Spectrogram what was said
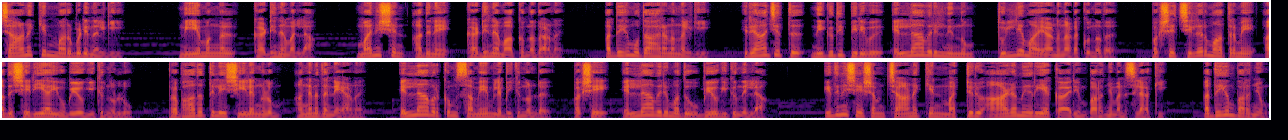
ചാണക്യൻ മറുപടി നൽകി നിയമങ്ങൾ കഠിനമല്ല. മനുഷ്യൻ അതിനെ കഠിനമാക്കുന്നതാണ്. അദ്ദേഹം ഉദാഹരണം നൽകി രാജ്യത്ത് നികുതിപ്പിരിവ് എല്ലാവരിൽ നിന്നും തുല്യമായാണ് നടക്കുന്നത്. പക്ഷേ ചിലർ മാത്രമേ അത് ശരിയായി ഉപയോഗിക്കുന്നുള്ളൂ. പ്രഭാതത്തിലെ ശീലങ്ങളും അങ്ങനെ തന്നെയാണ്. എല്ലാവർക്കും സമയം ലഭിക്കുന്നുണ്ട്. പക്ഷേ എല്ലാവരും അത് ഉപയോഗിക്കുന്നില്ല. ഇതിനുശേഷം ചാണക്യൻ മറ്റൊരു ആഴമേറിയ കാര്യം പറഞ്ഞു മനസ്സിലാക്കി. അദ്ദേഹം പറഞ്ഞു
